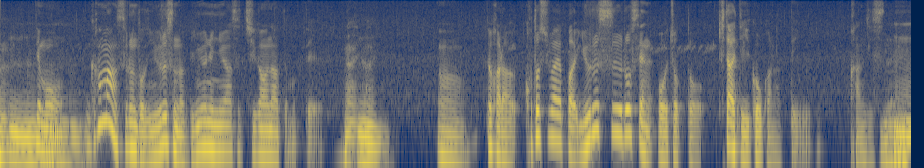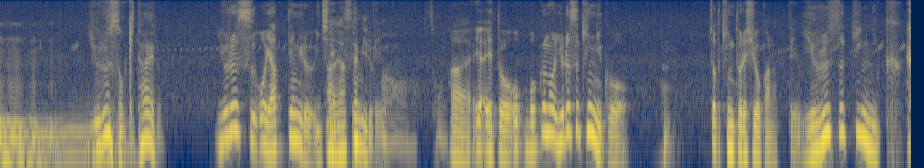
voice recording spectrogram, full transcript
うんでも、うん我慢するのと許すの微妙にニュアンス違うなと思って。はいはい。うんうん、だから今年はやっぱ許す路線をちょっと鍛えていこうかなっていう感じですうんうね。ん許すを鍛える？許すをやってみる一あ、年にやってみるするってい。う。あそうはい、いやえっとお僕の許す筋肉をうんちょっと筋トレしようかなっていう許す筋肉。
